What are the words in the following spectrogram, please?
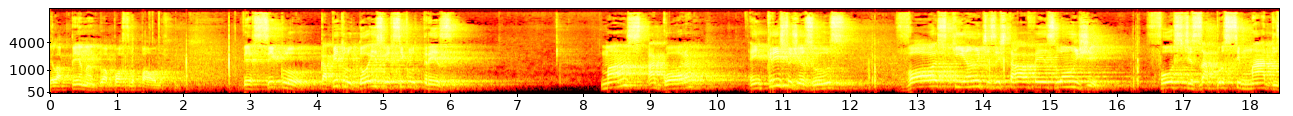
Pela pena do apóstolo Paulo. Versículo, capítulo 2, versículo 13. Mas agora, em Cristo Jesus, vós que antes estáveis longe, fostes aproximados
